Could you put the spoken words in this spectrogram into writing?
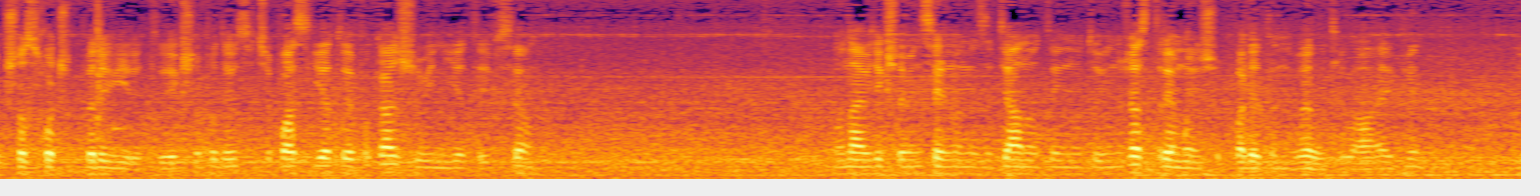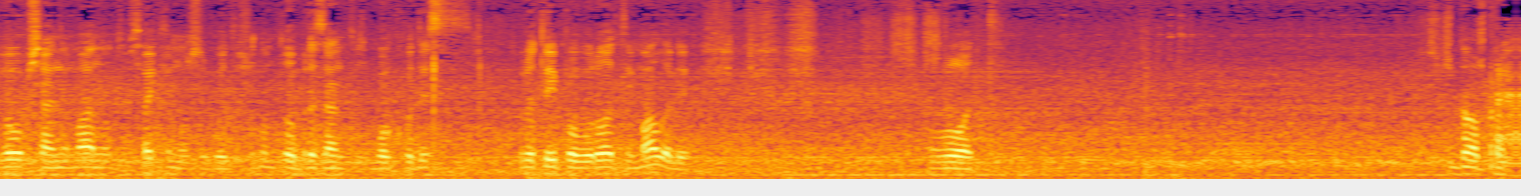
якщо схочуть перевірити. Якщо подивитися, чи пас є, то я покажу, що він є, то і все. Ну навіть якщо він сильно не затягнутий, ну то він вже стримує, щоб палета не вилетіла, а як він його взагалі нема, ну то всяке може бути, що там того брезенту з боку, десь крутий поворот і мало лі. Вот. Добре.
